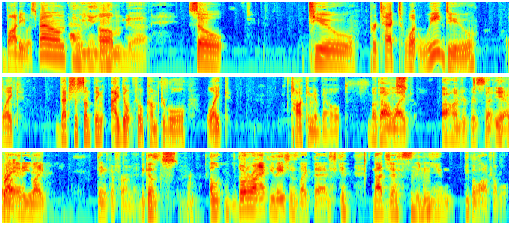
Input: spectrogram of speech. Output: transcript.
body was found. Oh yeah, you Um, me that. so to protect what we do, like that's just something I don't feel comfortable like talking about. without like a hundred percent, yeah, without Right. any like thing to confirm it because uh, throwing around accusations like that not just it can Mhm. you- people in a lot of trouble.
